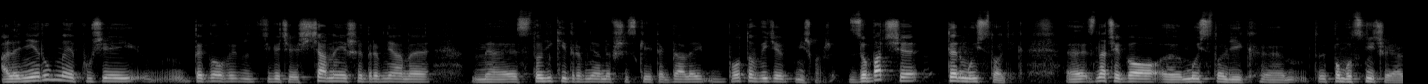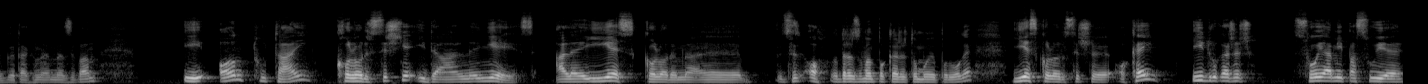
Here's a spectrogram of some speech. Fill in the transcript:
ale nie róbmy później tego, wiecie, ściany jeszcze drewniane, stoliki drewniane wszystkie i tak dalej, bo to wyjdzie miszmasz. Zobaczcie ten mój stolik. E, Znacie go, e, mój stolik e, pomocniczy, jak go tak na- nazywam. I on tutaj kolorystycznie idealny nie jest, ale jest kolorem na. O, od razu Wam pokażę tą moją podłogę. Jest kolorystycznie ok. I druga rzecz, słojami pasuje,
